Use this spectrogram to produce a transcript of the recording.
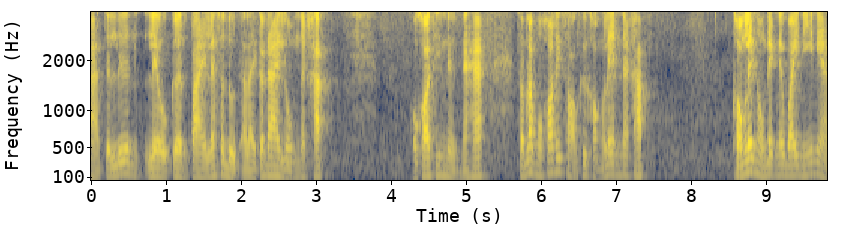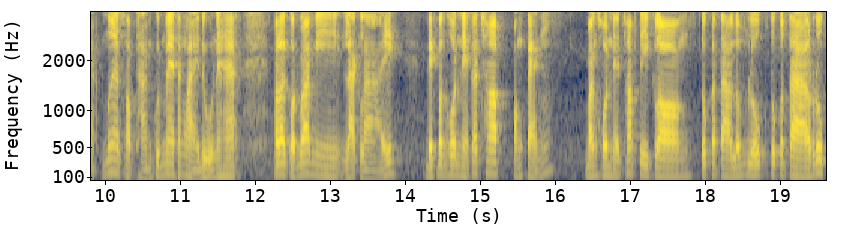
อาจจะลื่นเร็วเกินไปและสะดุดอะไรก็ได้ล้มนะครับ หัวข้อที่1นนะฮะสำหรับหัวข้อที่ 2 คือของเล่นนะครับ ของเล่นของเด็กในวัยนี้เนี่ยเมื่อสอบถามคุณแม่ทั้งหลายดูนะฮะปรากฏว่ามีหลากหลาย เด็กบางคนเนี่ยก็ชอบป๋องแปง บางคนเนี่ยชอบตีกลอง ตุ๊กตาล้มลุก ตุ๊กตารูป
